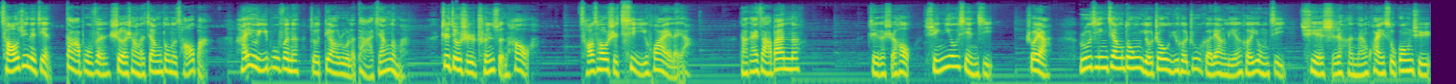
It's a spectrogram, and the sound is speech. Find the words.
曹军的箭大部分射上了江东的曹靶，还有一部分呢就掉入了大江了嘛。这就是纯损耗啊！曹操是气坏了呀。那该咋办呢？这个时候，荀攸献计说呀。如今江东有周瑜和诸葛亮联合用计，确实很难快速攻取，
